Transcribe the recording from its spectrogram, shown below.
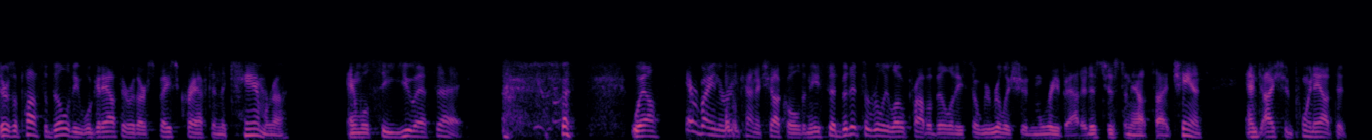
there's a possibility we'll get out there with our spacecraft and the camera and we'll see USA. Well, everybody in the room kind of chuckled, and he said, "But it's a really low probability, so we really shouldn't worry about it. It's just an outside chance." And I should point out that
